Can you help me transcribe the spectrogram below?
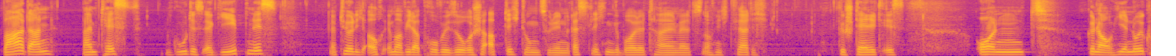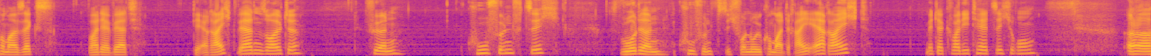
war dann beim Test ein gutes Ergebnis. Natürlich auch immer wieder provisorische Abdichtungen zu den restlichen Gebäudeteilen, weil es noch nicht fertiggestellt ist. Und genau, hier 0,6 war der Wert der erreicht werden sollte für ein Q50. Es wurde ein Q50 von 0,3 erreicht mit der Qualitätssicherung äh,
